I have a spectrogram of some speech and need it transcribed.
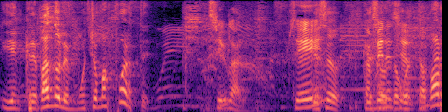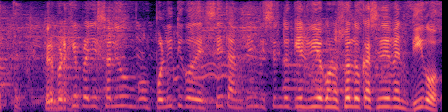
y increpándoles mucho más fuerte. Sí, claro. Sí, eso, que eso también es cierto. aparte. Pero por ejemplo, ayer salió un, un político de C también diciendo que él vivía con un sueldo casi de mendigo.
